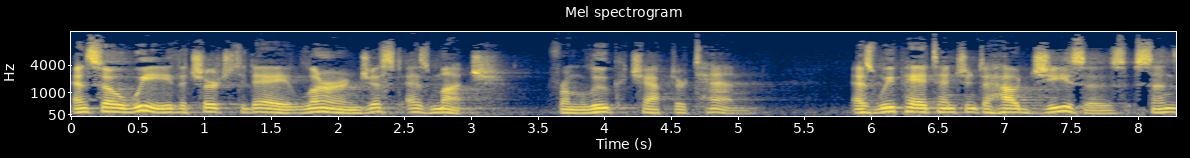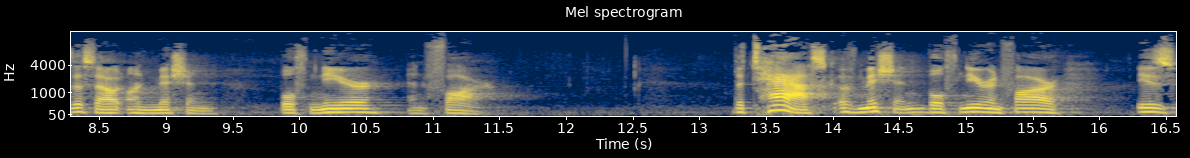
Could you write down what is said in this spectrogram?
And so we, the church today, learn just as much from Luke chapter 10 as we pay attention to how Jesus sends us out on mission, both near and far. The task of mission, both near and far, is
